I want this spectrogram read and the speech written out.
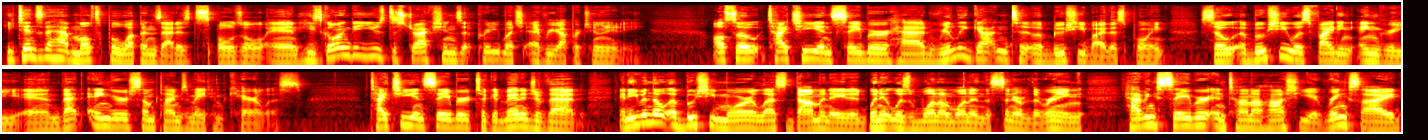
He tends to have multiple weapons at his disposal, and he's going to use distractions at pretty much every opportunity. Also, Taichi and Sabre had really gotten to Ibushi by this point, so Ibushi was fighting angry, and that anger sometimes made him careless. Taichi and Sabre took advantage of that, and even though Ibushi more or less dominated when it was one on one in the center of the ring, having Sabre and Tanahashi at ringside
